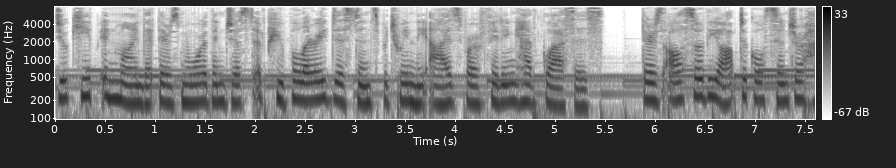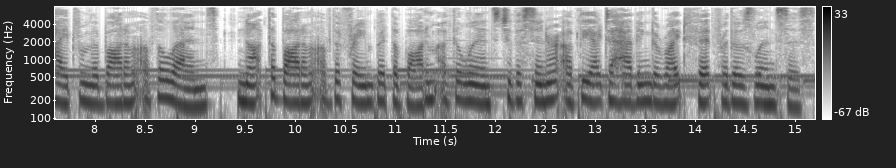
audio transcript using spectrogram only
do keep in mind that there's more than just a pupillary distance between the eyes for a fitting have glasses. There's also the optical center height from the bottom of the lens, not the bottom of the frame but the bottom of the lens to the center of the eye to having the right fit for those lenses.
